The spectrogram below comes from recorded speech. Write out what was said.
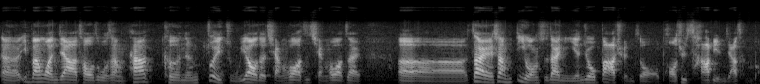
呃一般玩家的操作上，他可能最主要的强化是强化在呃在上帝王时代，你研究霸权之后跑去插别人家城堡，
